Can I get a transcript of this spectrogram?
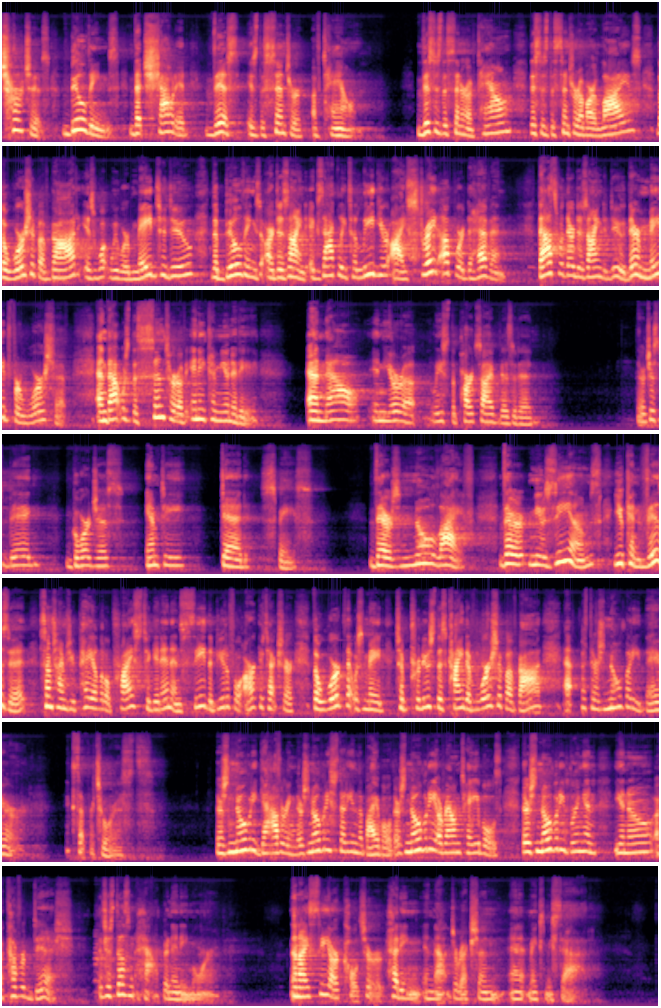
churches, buildings that shouted, This is the center of town. This is the center of town. This is the center of our lives. The worship of God is what we were made to do. The buildings are designed exactly to lead your eyes straight upward to heaven. That's what they're designed to do. They're made for worship. And that was the center of any community. And now in Europe, at least the parts I've visited, they're just big, gorgeous, empty, dead space. There's no life. They're museums you can visit. Sometimes you pay a little price to get in and see the beautiful architecture, the work that was made to produce this kind of worship of God. Uh, but there's nobody there except for tourists. There's nobody gathering. There's nobody studying the Bible. There's nobody around tables. There's nobody bringing, you know, a covered dish. It just doesn't happen anymore. And I see our culture heading in that direction, and it makes me sad.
